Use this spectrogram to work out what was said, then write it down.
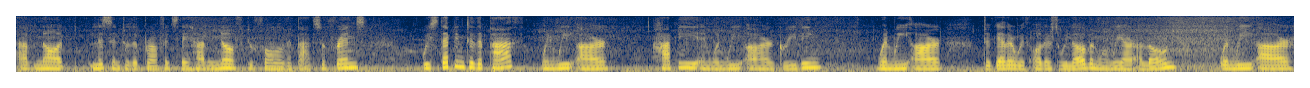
have not listened to the prophets, they have enough to follow the path. So, friends, we step into the path when we are happy and when we are grieving, when we are together with others we love, and when we are alone, when we are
